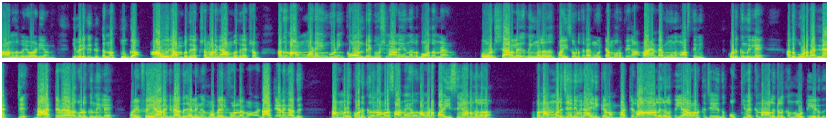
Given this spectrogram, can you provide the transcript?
കാണുന്ന പരിപാടിയാണ്. ഇവർക്ക് കിട്ടുന്ന തുക ആ ഒരു അമ്പത് ലക്ഷമാണെങ്കിൽ അമ്പത് ലക്ഷം അത് നമ്മുടെയും കൂടി കോൺട്രിബ്യൂഷൻ ആണ് എന്നുള്ള ബോധം വേണം. ഹോട്ട്സ്റ്റാറിൽ നിങ്ങൾ പൈസ കൊടുത്തില്ല നൂറ്റമ്പത് റുപ്യ വാങ്ങണ്ടേ മൂന്ന് മാസത്തിന്? കൊടുക്കുന്നില്ലേ? അത് കൂടാതെ നെറ്റ് ഡാറ്റ വേറെ കൊടുക്കുന്നില്ലേ? വൈഫൈ ആണെങ്കിൽ അത് അല്ലെങ്കിൽ മൊബൈൽ ഫോണിലെ ഡാറ്റ ആണെങ്കിൽ അത്. നമ്മൾ കൊടുക്കുന്ന നമ്മുടെ സമയവും നമ്മുടെ പൈസയാണെന്നുള്ളതാ. അപ്പൊ നമ്മൾ ജെനുവിൻ ആയിരിക്കണം. മറ്റുള്ള ആളുകൾ പി ആർ വർക്ക് ചെയ്ത് പൊക്കി വെക്കുന്ന ആളുകൾക്ക് നമ്മൾ വോട്ട് ചെയ്യരുത്.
